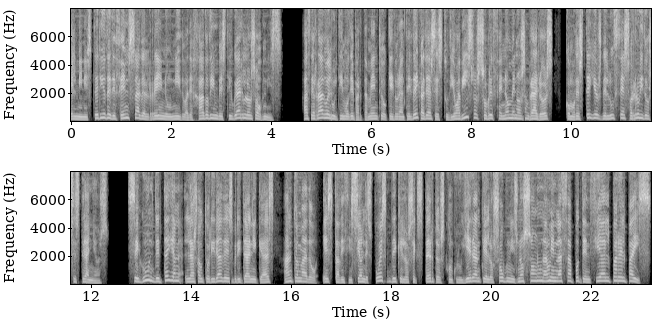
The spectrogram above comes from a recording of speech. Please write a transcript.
el Ministerio de Defensa del Reino Unido ha dejado de investigar los ovnis. Ha cerrado el último departamento que durante décadas estudió avisos sobre fenómenos raros, como destellos de luces o ruidos extraños. Según detallan las autoridades británicas, han tomado esta decisión después de que los expertos concluyeran que los ovnis no son una amenaza potencial para el país.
